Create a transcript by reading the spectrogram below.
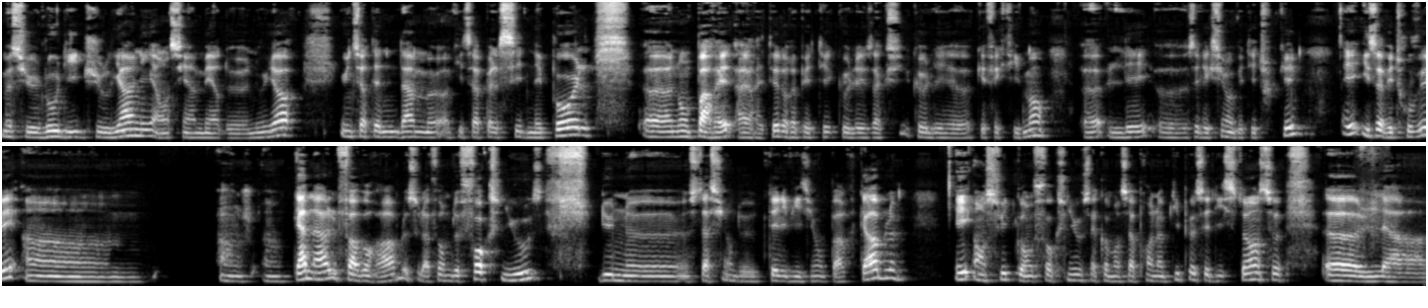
Monsieur Rudy Giuliani, ancien maire de New York, une certaine dame qui s'appelle Sidney Powell, n'ont pas arrêté de répéter que les que les, qu'effectivement les élections avaient été truquées et ils avaient trouvé un, un, canal favorable sous la forme de Fox News d'une euh, station de télévision par câble. Et ensuite, quand Fox News a commencé à prendre un petit peu ses distances, euh, euh,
